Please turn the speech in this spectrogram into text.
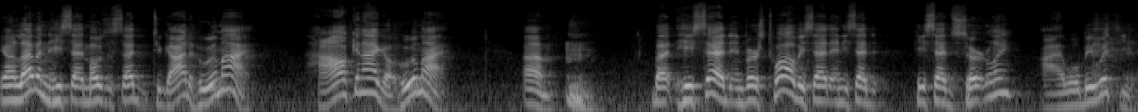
you know, eleven. He said, Moses said to God, "Who am I? How can I go? Who am I?" Um, but he said in verse twelve, he said, and he said, he said, certainly I will be with you.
